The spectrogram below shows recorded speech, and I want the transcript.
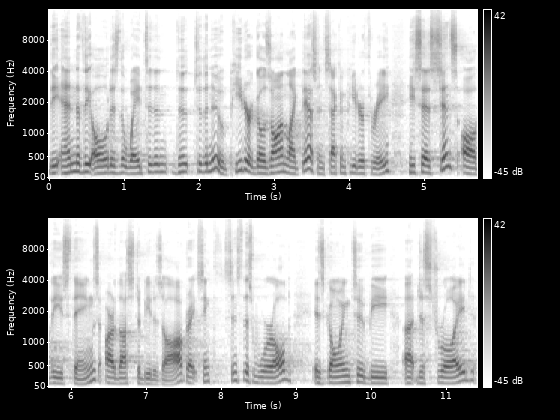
The end of the old is the way to the, to the new. Peter goes on like this in 2 Peter 3. He says, Since all these things are thus to be dissolved, right? Since, since this world is going to be uh, destroyed,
